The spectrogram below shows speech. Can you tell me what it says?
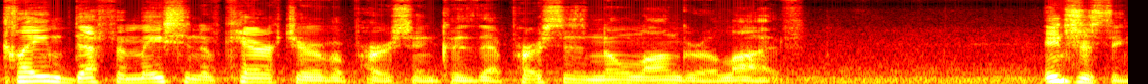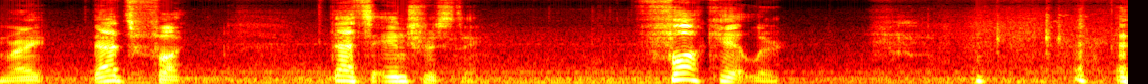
claim defamation of character of a person because that person is no longer alive. Interesting, right? That's fuck. That's interesting. Fuck Hitler.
